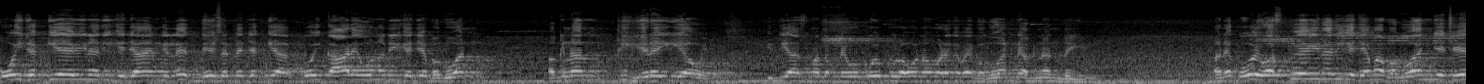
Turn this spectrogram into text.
કોઈ જગ્યા એવી નથી કે જ્યાં એમ એટલે દેશ એટલે જગ્યા, કોઈ કાળ એવો નથી કે જે ભગવાન અજ્ઞાનથી ઘેરાઈ ગયા હોય. ઇતિહાસમાં તમને એવો કોઈ પુરાવો ન મળે કે ભાઈ ભગવાનને અજ્ઞાન થઈ ગયું. અને કોઈ વસ્તુ એવી નથી કે જેમાં ભગવાન જે છે,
